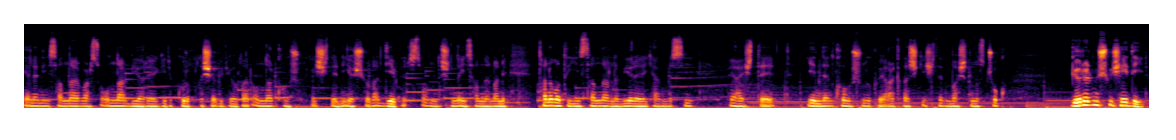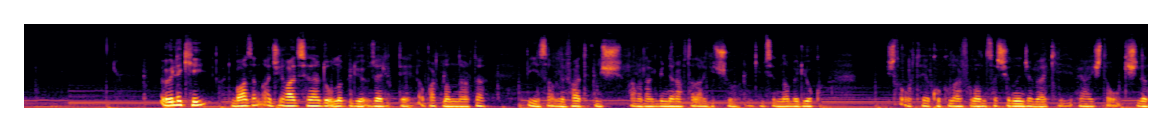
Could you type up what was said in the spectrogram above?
gelen insanlar varsa onlar bir araya gelip gruplaşabiliyorlar. Onlar komşuluk ilişkilerini yaşıyorlar diyebiliriz. Onun dışında insanların hani tanımadığı insanlarla bir araya gelmesi veya işte yeniden komşuluk veya arkadaşlık ilişkilerinin başlaması çok görülmüş bir şey değil. Öyle ki hani bazen acı hadiseler de olabiliyor. Özellikle apartmanlarda bir insan vefat etmiş. Aradan günler haftalar geçiyor. Kimsenin haberi yok işte ortaya kokular falan saçılınca belki veya işte o kişiden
